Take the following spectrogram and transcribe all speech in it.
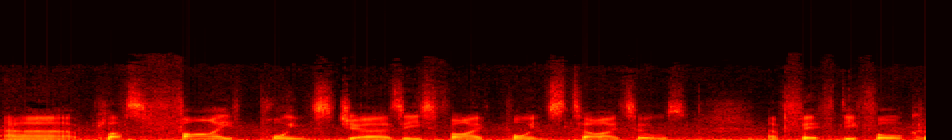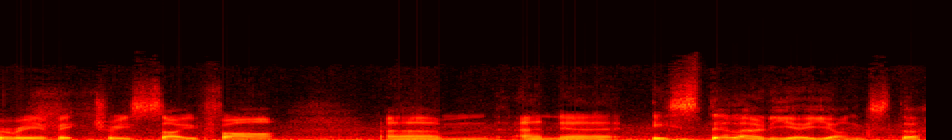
Uh, plus five points jerseys, five points titles, and 54 career victories so far. Um, and uh, he's still only a youngster.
